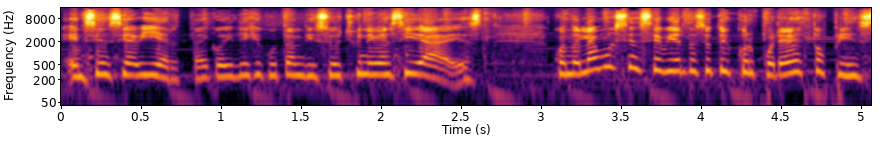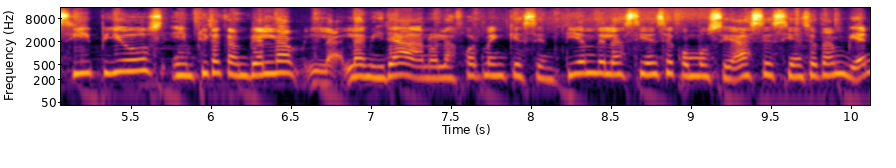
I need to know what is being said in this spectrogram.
en ciencia abierta, que hoy día ejecutan 18 universidades. Cuando hablamos de ciencia abierta, ¿cierto? incorporar estos principios implica cambiar la, la, mirada, ¿no? la forma en que se entiende la ciencia, cómo se hace ciencia también.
